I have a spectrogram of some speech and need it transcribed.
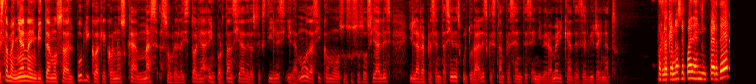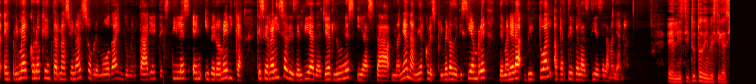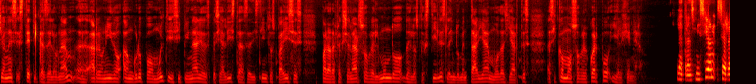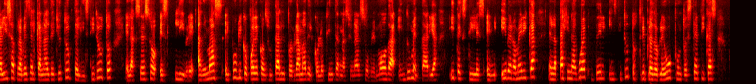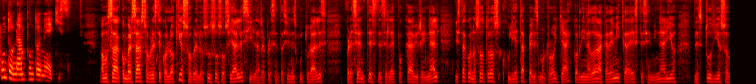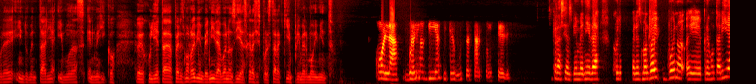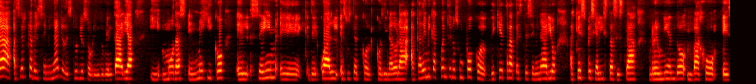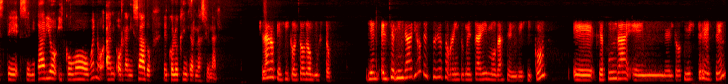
Esta mañana invitamos al público a que conozca más sobre la historia e importancia de los textiles y la moda, así como sus usos sociales y las representaciones culturales que están presentes en Iberoamérica desde el virreinato. Por lo que no se pueden perder el primer coloquio internacional sobre moda, indumentaria y textiles en Iberoamérica, que se realiza desde el día de ayer lunes y hasta mañana, miércoles primero de diciembre, de manera virtual a partir de las 10 de la mañana. El Instituto de Investigaciones Estéticas de la UNAM eh, ha reunido a un grupo multidisciplinario de especialistas de distintos países para reflexionar sobre el mundo de los textiles, la indumentaria, modas y artes, así como sobre el cuerpo y el género. La transmisión se realiza a través del canal de YouTube del Instituto. El acceso es libre. Además, el público puede consultar el programa del Coloquio Internacional sobre Moda, Indumentaria y Textiles en Iberoamérica en la página web del Instituto www.estéticas.unam.mx. Vamos a conversar sobre este coloquio, sobre los usos sociales y las representaciones culturales presentes desde la época virreinal. Y está con nosotros Julieta Pérez Monroy, ya coordinadora académica de este seminario de estudios sobre indumentaria y modas en México. Eh, Julieta Pérez Monroy, bienvenida, buenos días, gracias por estar aquí en Primer Movimiento. Hola, buenos días y qué gusto estar con ustedes. Gracias, bienvenida, Julia Pérez Monroy. Bueno, eh, preguntaría acerca del seminario de estudios sobre indumentaria y modas en México, el CEIM, eh, del cual es usted coordinadora académica. Cuéntenos un poco de qué trata este seminario, a qué especialistas está reuniendo bajo este seminario y cómo, bueno, han organizado el coloquio internacional. Claro que sí, con todo gusto. Bien, el seminario de estudios sobre indumentaria y modas en México eh, se funda en el 2013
